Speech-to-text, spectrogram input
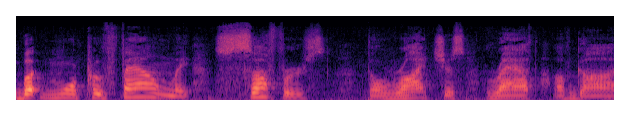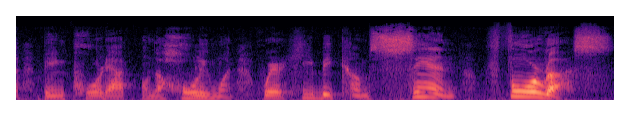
but more profoundly suffers the righteous wrath of God being poured out on the Holy One, where he becomes sin for us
